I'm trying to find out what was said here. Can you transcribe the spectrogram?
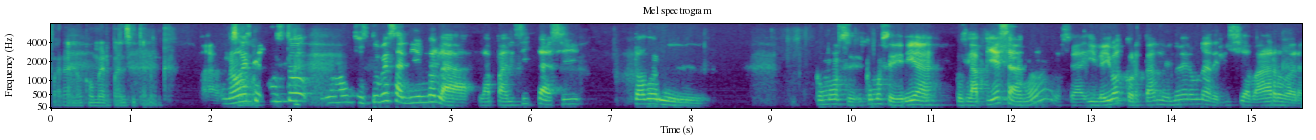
para no comer pancita nunca. No, es que justo, no estuve saliendo la, la pancita así, todo el, ¿cómo se, cómo se diría? Pues la pieza, ¿no? O sea, y le iba cortando y no era una delicia bárbara.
